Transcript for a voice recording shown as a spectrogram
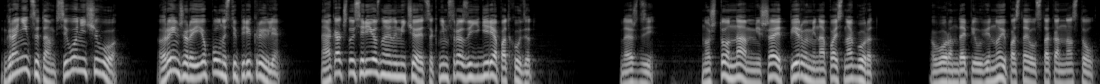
«Границы там всего ничего. Рейнджеры ее полностью перекрыли. А как что серьезное намечается, к ним сразу егеря подходят». «Подожди. Но что нам мешает первыми напасть на город?» Ворон допил вино и поставил стакан на стол.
